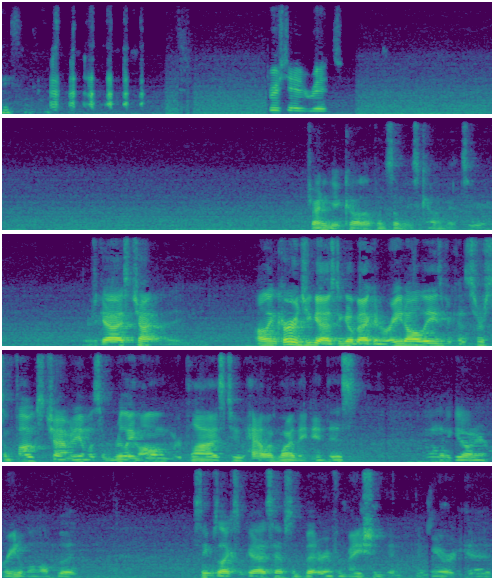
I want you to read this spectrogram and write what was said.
Appreciate it, Rich. Trying to get caught up on some of these comments here. There's guys trying. I'll encourage you guys to go back and read all these because there's some folks chiming in with some really long replies to how and why they did this. I don't want to get on here and read them all, but it seems like some guys have some better information than, than we already had.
